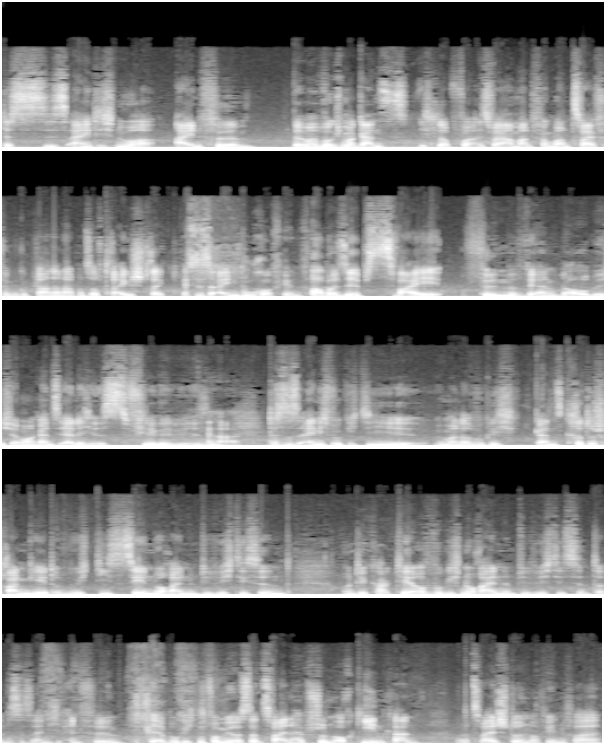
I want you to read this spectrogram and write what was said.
das ist eigentlich nur ein Film wenn man wirklich mal ganz, ich glaube, es war ja am Anfang waren zwei Filme geplant, dann hat man es auf drei gestreckt. Es ist ein Buch auf jeden Fall. Aber selbst zwei Filme wären, glaube ich, wenn man ganz ehrlich ist, viel gewesen. Ja. Das ist eigentlich wirklich die, wenn man da wirklich ganz kritisch rangeht und wirklich die Szenen nur reinnimmt, die wichtig sind und die Charaktere wirklich nur reinnimmt, die wichtig sind, dann ist es eigentlich ein Film, der wirklich von mir aus dann zweieinhalb Stunden auch gehen kann oder zwei Stunden auf jeden Fall.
